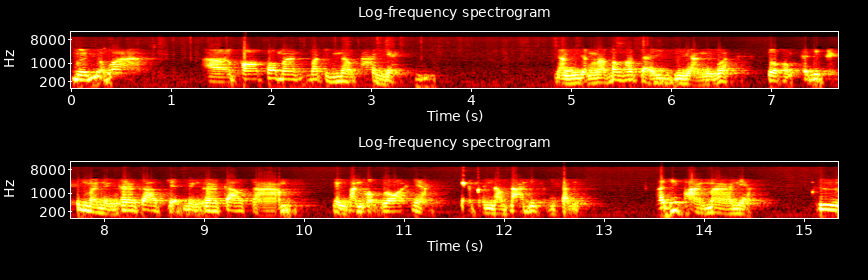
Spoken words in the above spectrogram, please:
เหมือนกับว่าเอ่อพอพอมามาถึงแนวต้านเนี่ยอย่างอย่างเราต้องเข้าใจอยู่อย่างหนึ่งว่า ตัวของเซนิเมนต์ขึ้นมาหนึ่งห้าเก้าเจ็ดหนึ่งห้าเก้าสามหนึ่งพันหกร้อยเนี่ยเป็นแนวต้านที่สำคัญและที่ผ่านมาเนี่ย คือ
